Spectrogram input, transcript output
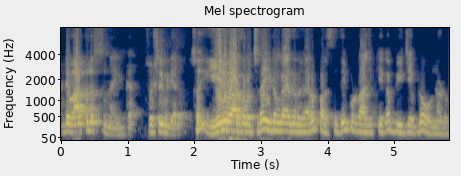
అంటే వార్తలు వస్తున్నాయి ఇంకా సోషల్ మీడియాలో. సో ఏది వార్తలు వచ్చినా ఈటల రాజేంద్ర గారు పరిస్థితి ఇప్పుడు రాజకీయంగా బీజేపీలో ఉన్నాడు.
